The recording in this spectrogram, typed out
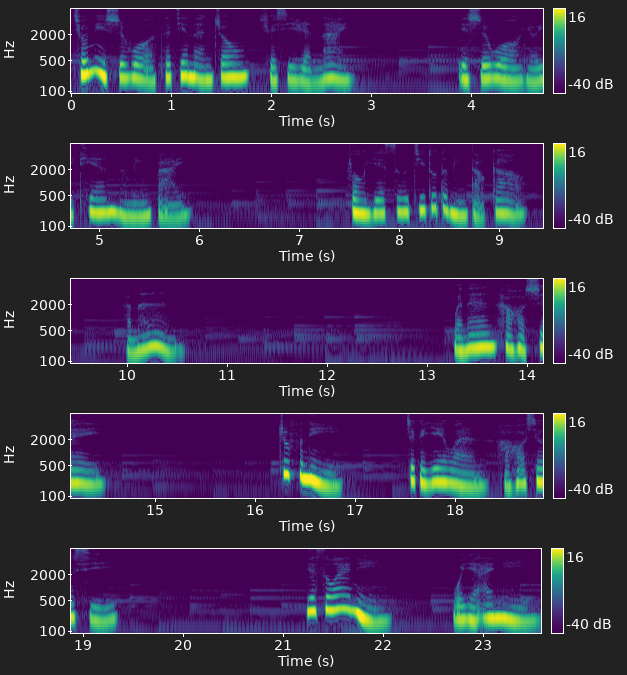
求你使我在艰难中学习忍耐，也使我有一天能明白。奉耶稣基督的名祷告，阿门。晚安，好好睡。祝福你，这个夜晚好好休息。耶稣爱你，我也爱你。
